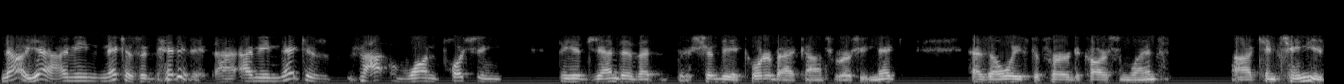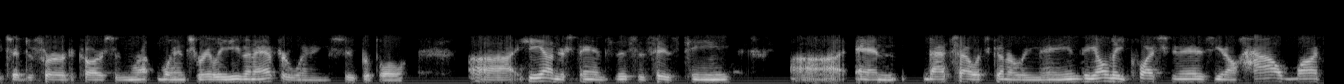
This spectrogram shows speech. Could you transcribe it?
No, yeah. I mean, Nick has admitted it. I, I mean, Nick is not one pushing the agenda that there should be a quarterback controversy. Nick has always deferred to Carson Wentz, uh, continued to defer to Carson Wentz, really, even after winning the Super Bowl. Uh, he understands this is his team, uh, and that's how it's going to remain. The only question is, you know, how much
